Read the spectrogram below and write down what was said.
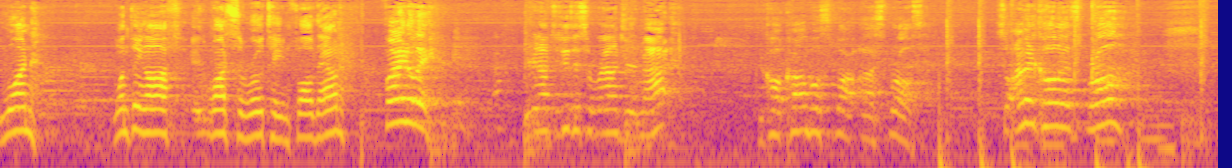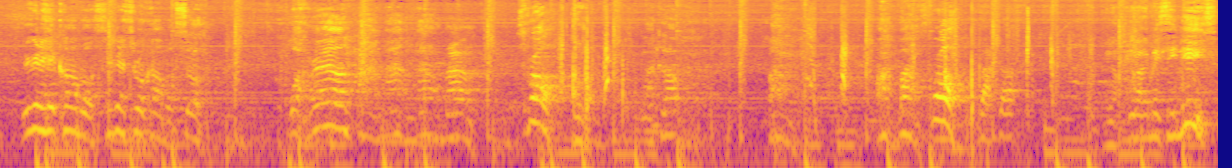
one, one thing off, it wants to rotate and fall down. Finally, you're gonna have to do this around your mat. We call combo uh, sprawls. So I'm gonna call it a sprawl. You're gonna hit combos. You're gonna throw combos. So walk around, bam, bam, bam, bam. Sprawl. Back up. Bam, bam. Sprawl. Back up. You know, you know, I may say knees.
